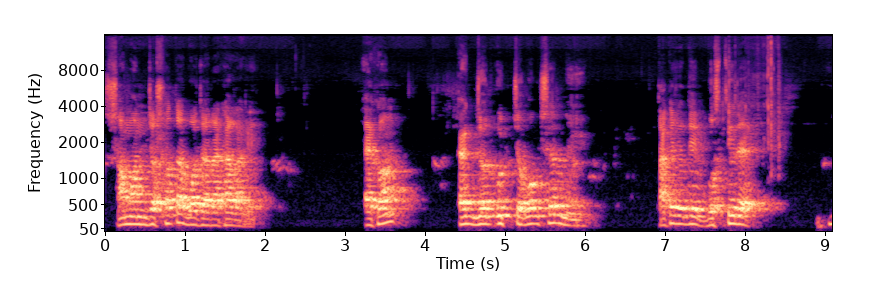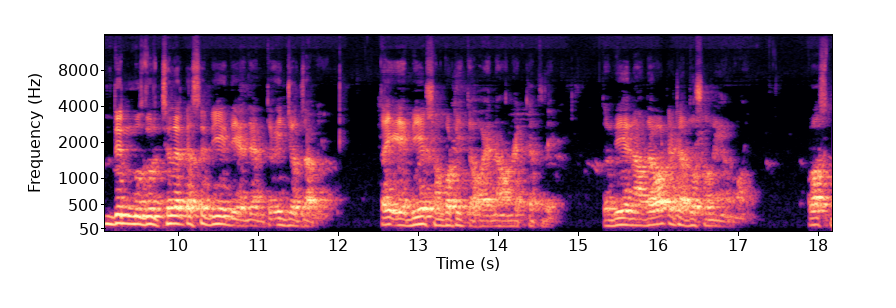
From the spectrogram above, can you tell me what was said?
সামঞ্জস্যতা বজায় রাখা লাগে। এখন একজন উচ্চ বংশের মেয়ে, তাকে যদি বস্তির এক দিন মজুর ছেলের কাছে বিয়ে দিয়ে দেন, তো ইজ্জত যাবে। তাই এ বিয়ে সংগঠিত হয় না অনেক ক্ষেত্রে। তো বিয়ে না দেওয়াটা এটা দোষণীয় নয়। প্রশ্ন,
